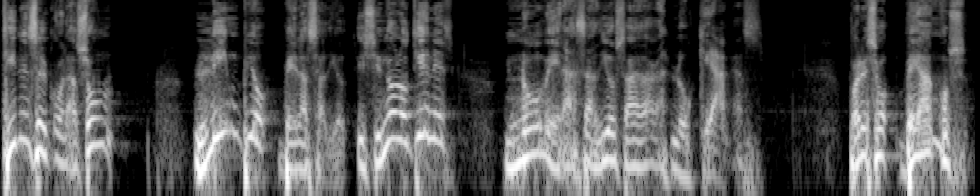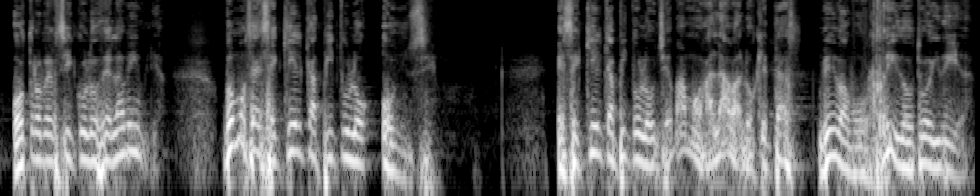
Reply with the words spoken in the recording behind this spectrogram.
tienes el corazón limpio, verás a Dios. Y si no lo tienes, no verás a Dios, hagas lo que hagas. Por eso veamos otros versículos de la Biblia. Vamos a Ezequiel capítulo 11. Ezequiel capítulo 11. Vamos, alaba lo que estás medio aburrido todo el día.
